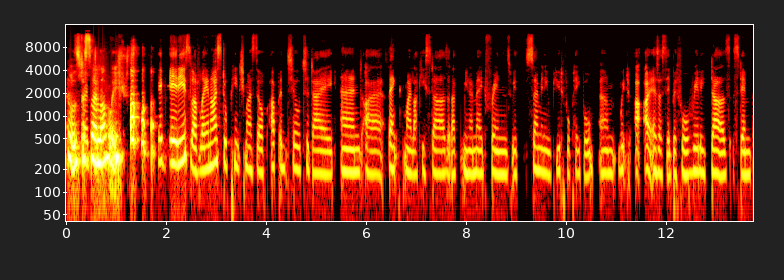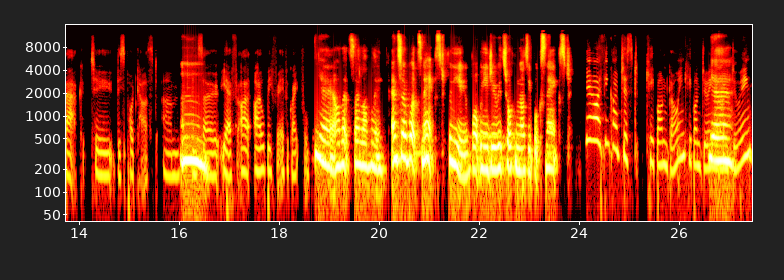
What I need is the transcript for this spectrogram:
it was just so, so lovely. it, it is lovely. And I still pinch myself up until today. And I thank my lucky stars that I've, you know, made friends with so many beautiful people, um, which, I, as I said before, really does stem back to this podcast. Um, mm. And so, yeah, I, I'll be forever grateful. Yeah. Oh, that's so lovely. And so, what's next for you? What will you do with Talking Aussie Books next? Yeah, I think I just keep on going, keep on doing yeah. what I'm doing.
